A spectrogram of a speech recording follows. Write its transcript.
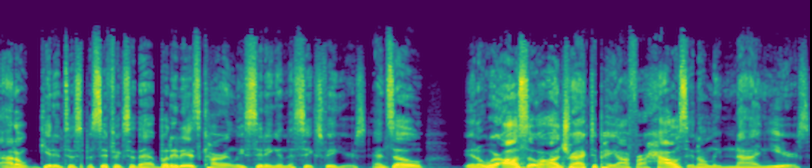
I don't get into specifics of that, but it is currently sitting in the six figures. And so you know, we're also on track to pay off our house in only nine years.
